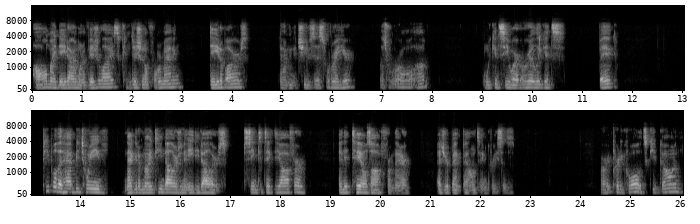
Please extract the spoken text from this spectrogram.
all my data I want to visualize, conditional formatting, data bars, and I'm going to choose this one right here. Let's roll up. We can see where it really gets big. People that had between negative $19 and $80 seem to take the offer, and it tails off from there as your bank balance increases. All right, pretty cool. Let's keep going.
